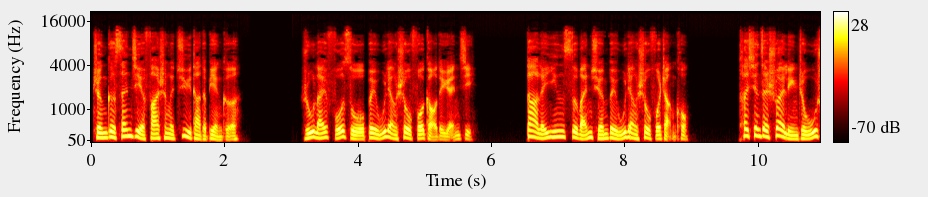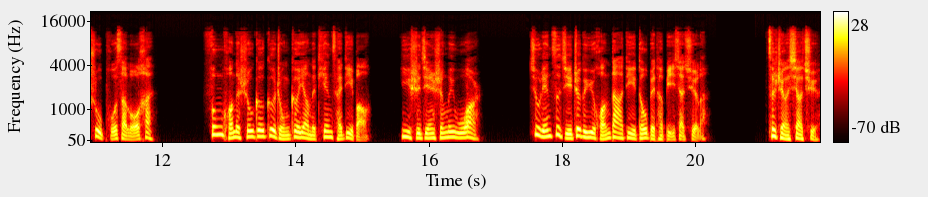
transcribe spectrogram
整个三界发生了巨大的变革。如来佛祖被无量寿佛搞得圆寂，大雷音寺完全被无量寿佛掌控。他现在率领着无数菩萨罗汉，疯狂的收割各种各样的天才地宝，一时间声威无二。就连自己这个玉皇大帝都被他比下去了。再这样下去，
